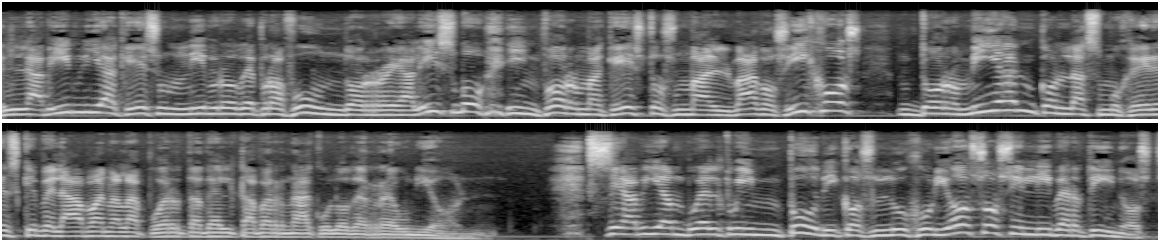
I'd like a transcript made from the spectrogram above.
La Biblia, que es un libro de profundo realismo, informa que estos malvados hijos dormían con las mujeres que velaban a la puerta del tabernáculo de reunión se habían vuelto impúdicos, lujuriosos y libertinos.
